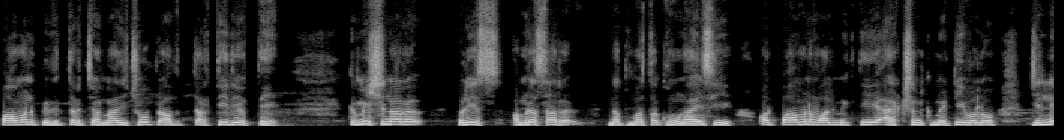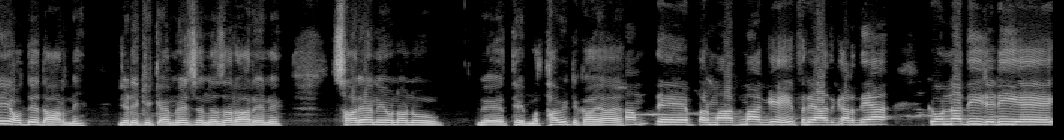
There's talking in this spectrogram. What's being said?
ਪਾਵਨ ਪਵਿੱਤਰ ਚਰਨਾਂ ਦੀ ਛੋਹ ਪ੍ਰਾਪਤ ਧਰਤੀ ਦੇ ਉੱਤੇ ਕਮਿਸ਼ਨਰ ਪੁਲਿਸ ਅੰਮ੍ਰਿਤਸਰ ਨਤਮਸਤਕ ਹੋਣ ਆਏ ਸੀ ਔਰ ਪਾਵਨ ਵਾਲਮੀਕੀ ਐਕਸ਼ਨ ਕਮੇਟੀ ਵੱਲੋਂ ਜਿੰਨੇ ਅਹੁਦੇਦਾਰ ਨੇ, ਜਿਹੜੇ ਕਿ ਕੈਮਰੇ 'ਚ ਨਜ਼ਰ ਆ ਰਹੇ ਨੇ, ਸਾਰਿਆਂ ਨੇ ਉਹਨਾਂ ਨੂੰ ਇੱਥੇ ਮੱਥਾ ਵੀ ਟਿਕਾਇਆ ਹੈ। ਪਰਮਾਤਮਾ ਅੱਗੇ ਹੀ ਫਰਿਆਦ ਕਰਦੇ ਆ ਕਿ ਉਹਨਾਂ ਦੀ ਜਿਹੜੀ ਇਹ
